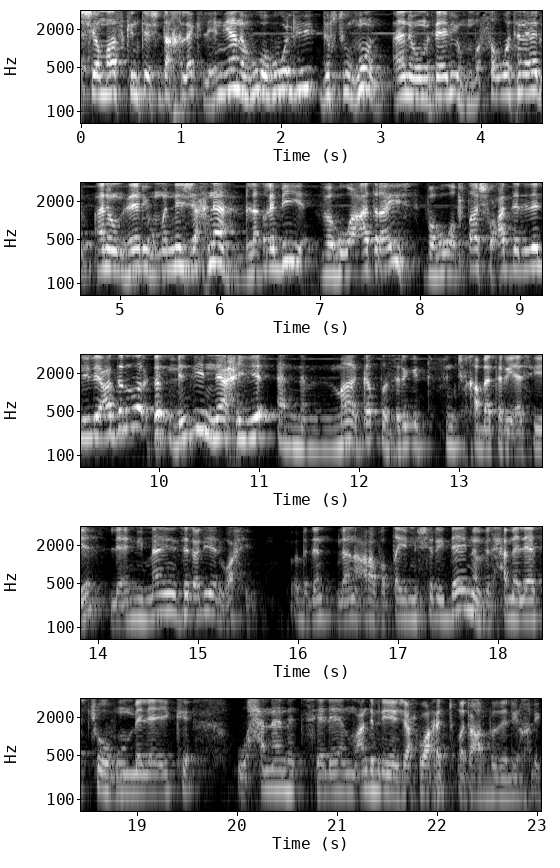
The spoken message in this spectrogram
اش يا ماسك أنت إيش دخلك؟ لأني أنا هو هو اللي درته هون. أنا ومثالي هم صوتنا له. أنا ومثالي هم نجحناه بالأغلبية. فهو عاد رئيس فهو بطش وعدل ذا اللي عدل الضرب من ذي الناحية أنا ما قط زرقت في انتخابات الرئاسية لأني ما ينزل علي الوحي ابدا. لا نعرف الطيب الشري. دائما في الحملات تشوفهم ملائكة وحمامة سلام وعند من ينجح؟ واحد وما تعرفوا ذا اللي يخلق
